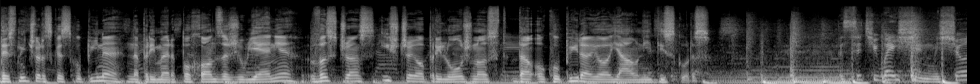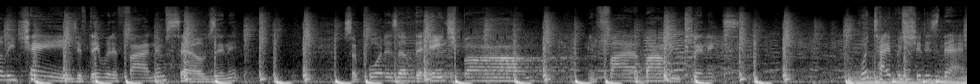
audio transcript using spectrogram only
Desničarske skupine, naprimer Pohod za življenje, vse čas iščejo priložnost, da okupirajo javni diskurs. The situation would surely change if they were to find themselves in it. Supporters of the H bomb and firebombing clinics. What type of shit is that?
